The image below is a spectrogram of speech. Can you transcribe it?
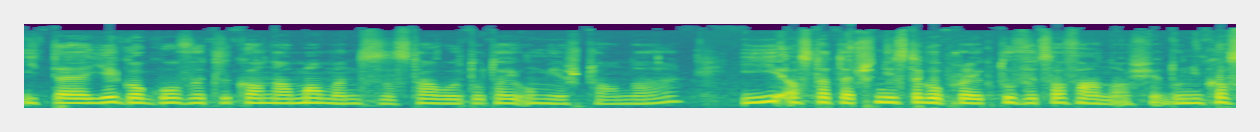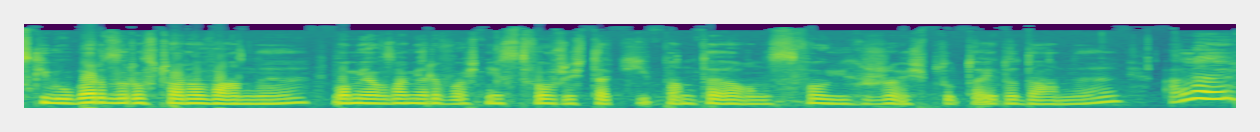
i te jego głowy tylko na moment zostały tutaj umieszczone i ostatecznie z tego projektu wycofano się. Dunikowski był bardzo rozczarowany, bo miał zamiar właśnie stworzyć taki panteon swoich rzeźb tutaj dodany, ale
